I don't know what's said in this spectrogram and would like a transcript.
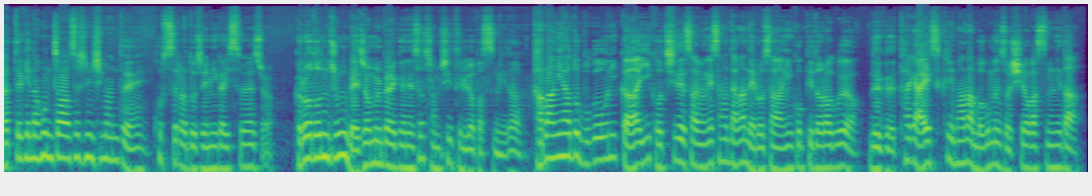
가뜩이나 혼자 와서 심심한데 코스라도 재미가 있어야죠. 그러던 중 매점을 발견해서 잠시 들려봤습니다. 가방이 하도 무거우니까 이 거치대 사용에 상당한 애로사항 이 꼽히더라고요. 느긋하게 아이스크림 하나 먹으면서 쉬어갔습니다.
